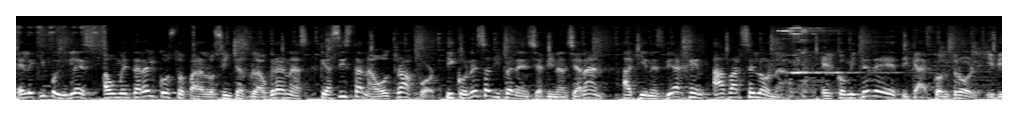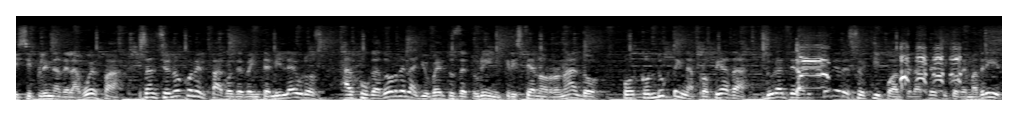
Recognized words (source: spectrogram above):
el equipo inglés aumentará el costo para los hinchas blaugranas que asistan a Old Trafford y con esa diferencia financiarán a quienes viajen a Barcelona. El Comité de Ética, Control y Disciplina de la UEFA sancionó con el pago de 20.000 euros al jugador de la Juventus de Turín, Cristiano Ronaldo, por conducta inapropiada durante la victoria de su equipo ante el Atlético de Madrid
